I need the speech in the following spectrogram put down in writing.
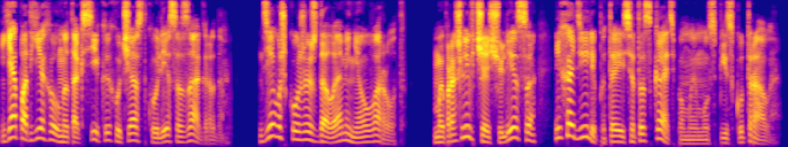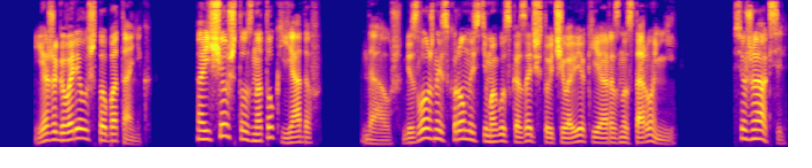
Я подъехал на такси к их участку леса за городом. Девушка уже ждала меня у ворот. Мы прошли в чащу леса и ходили, пытаясь отыскать по моему списку травы. Я же говорил, что ботаник. А еще что знаток ядов. Да уж, без ложной скромности могу сказать, что человек я разносторонний. Все же, Аксель,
